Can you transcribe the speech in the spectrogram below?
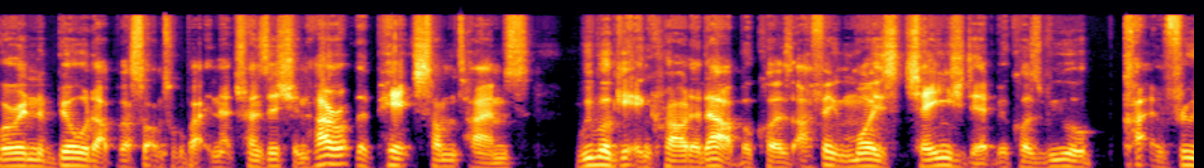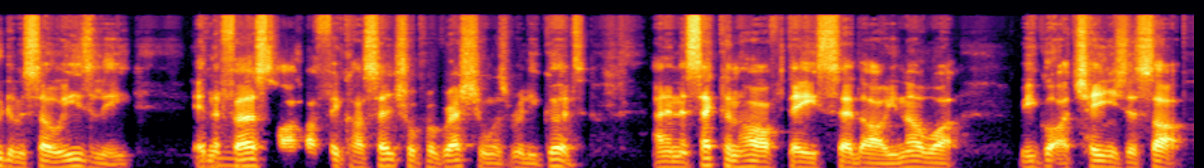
we're in the build up. That's what I'm talking about in that transition. Higher up the pitch, sometimes we were getting crowded out because I think Moyes changed it because we were cutting through them so easily. In the Mm. first half, I think our central progression was really good. And in the second half, they said, Oh, you know what? We've got to change this up.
